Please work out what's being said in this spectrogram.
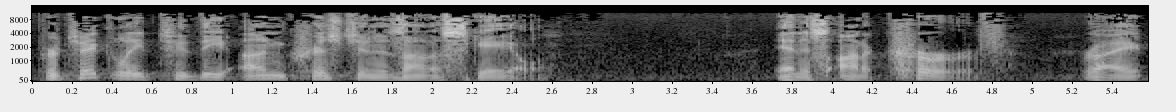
particularly to the unchristian, is on a scale. And it's on a curve, right?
